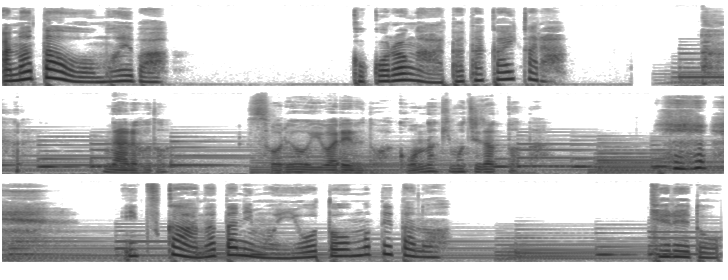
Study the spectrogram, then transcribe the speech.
あなたを思えば心が温かいから なるほど。それを言われるのはこんな気持ちだったんだ。へ へいつかあなたにも言おうと思ってたのけれど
